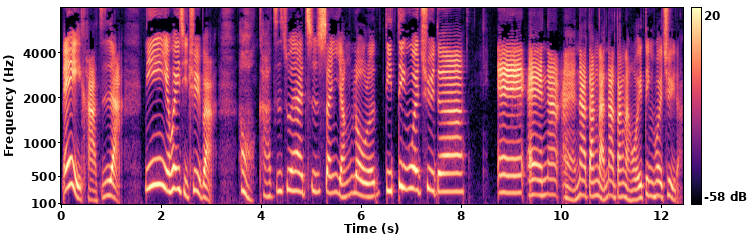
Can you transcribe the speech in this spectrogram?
哎，卡兹啊，你也会一起去吧？哦，卡兹最爱吃山羊肉了，一定会去的啊！哎哎，那哎，那当然，那当然，我一定会去的。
